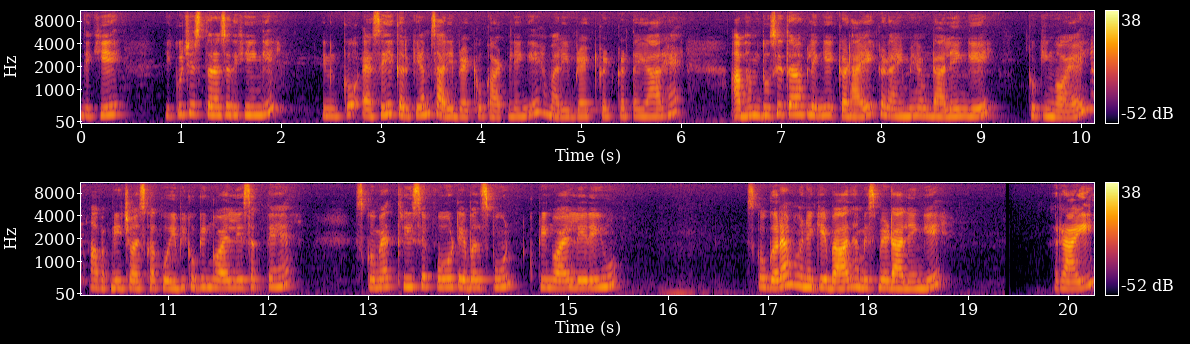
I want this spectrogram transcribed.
देखिए, ये कुछ इस तरह से दिखेंगे। इनको ऐसे ही करके हम सारी ब्रेड को काट लेंगे। हमारी ब्रेड कट कर तैयार है। अब हम दूसरी तरफ़ लेंगे कढ़ाई। कढ़ाई में हम डालेंगे कुकिंग ऑयल। आप अपनी चॉइस का कोई भी कुकिंग ऑयल ले सकते हैं। इसको मैं थ्री से फोर टेबल स्पून कुकिंग ऑयल ले रही हूँ। इसको गर्म होने के बाद हम इसमें डालेंगे राई।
